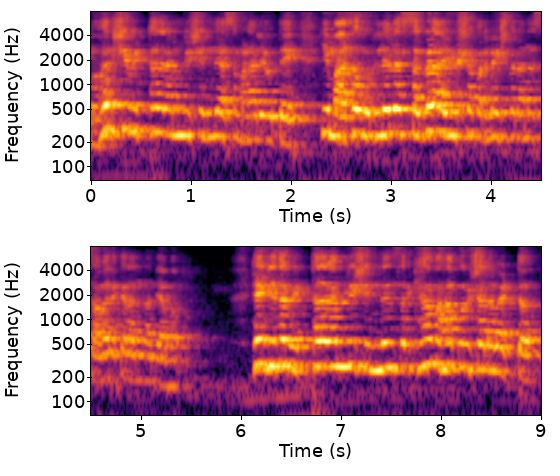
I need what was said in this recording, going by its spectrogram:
महर्षी विठ्ठलरामजी शिंदे असं म्हणाले होते की माझं उरलेलं सगळं आयुष्य परमेश्वरानं सावरकरांना द्यावं. हे जिथं विठ्ठलरामजी शिंदेसारख्या महापुरुषाला वाटतं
